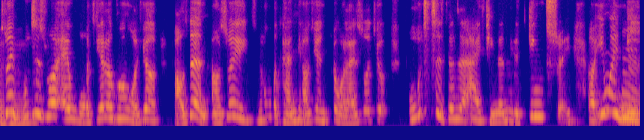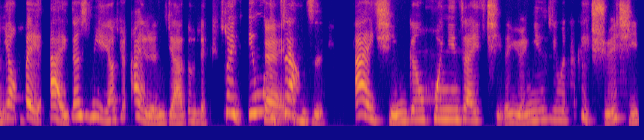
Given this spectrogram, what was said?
所以不是说，哎，我结了婚我就保证啊。所以如果谈条件对我来说，就不是真正爱情的那个精髓呃，因为你要被爱，但是你也要去爱人家，对不对？所以因为这样子。爱情跟婚姻在一起的原因，是因为他可以学习。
